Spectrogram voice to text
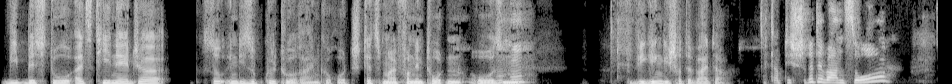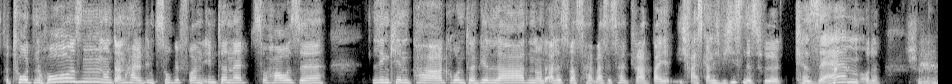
wie bist du als Teenager so in die Subkultur reingerutscht? Jetzt mal von den toten Hosen. Mhm. Wie gingen die Schritte weiter? Ich glaube, die Schritte waren so, so toten Hosen und dann halt im Zuge von Internet zu Hause Linkin Park runtergeladen und alles, was halt, was ist halt gerade bei, ich weiß gar nicht, wie hießen das früher, Kazam oder Schön.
